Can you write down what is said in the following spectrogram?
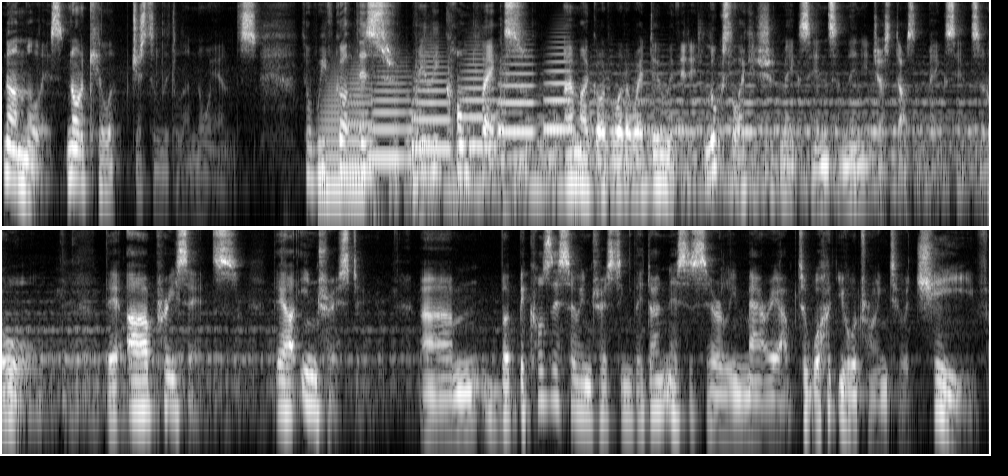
Nonetheless, not a killer, just a little annoyance. So we've got this really complex, oh my god, what do I do with it? It looks like it should make sense and then it just doesn't make sense at all. There are presets, they are interesting. Um, but because they're so interesting, they don't necessarily marry up to what you're trying to achieve.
